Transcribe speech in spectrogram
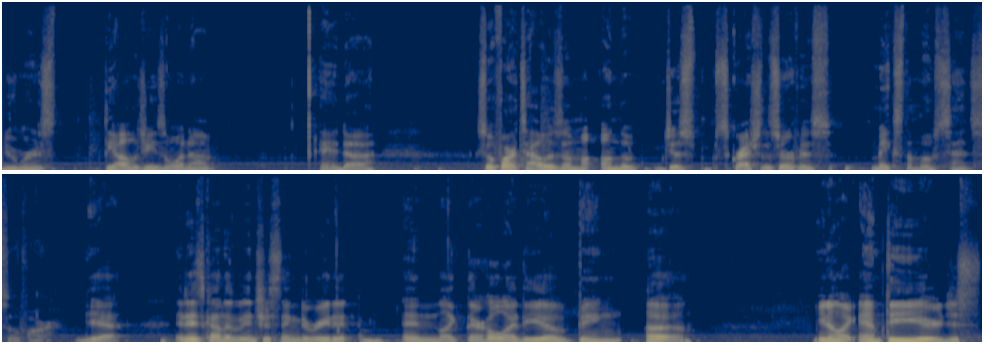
numerous theologies and whatnot, and uh, so far Taoism on the just scratch the surface makes the most sense so far. Yeah. It is kind of interesting to read it and like their whole idea of being uh you know like empty or just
